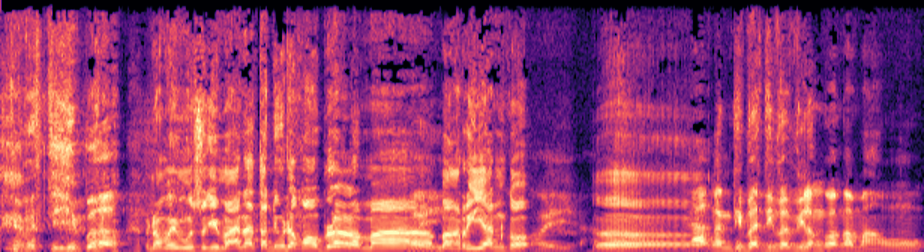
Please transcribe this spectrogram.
Tiba-tiba. Namanya musuh gimana? Tadi udah ngobrol sama Oh, iya. Bang Rian kok. Oh iya. Eh, jangan tiba-tiba bilang gua nggak mau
